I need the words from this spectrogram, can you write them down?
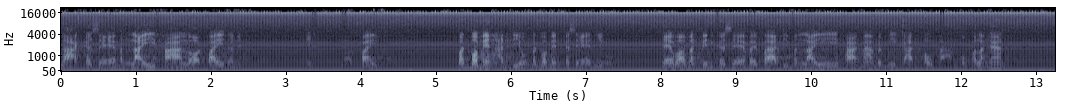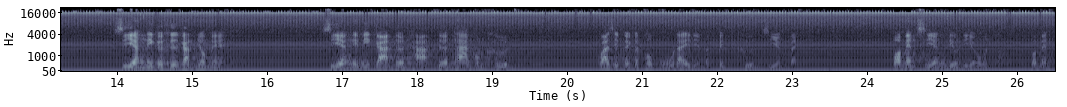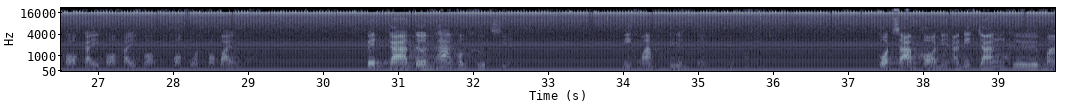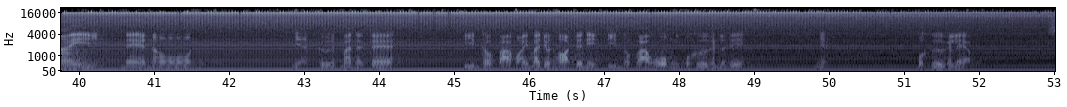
หลากกระแสมันไหลพาหลอดไฟตอนนี้เนี่ยหลอดไฟ มันบอแมนอันเดียว มันบอแมนกระแสเดียว แต่ว่ามันเป็นกระแสไฟฟ้าที่มันไหลผ่านมามันมีการเผาผลาญของพลังงาน เสียงนี่ก็คือกันโยมแม่เสียงนี่มีการเดินทางเดินทางของคลื่นกว่าสิไปกระทบหูได้เนี่ยมันเป็นคลื่นเสียงไปบอแมนเสียงเดียวๆวัน ว่าแม่นขอไก่ขอไก่ก็ขอขวดขอควายของเราเป็นการเดินทางของคืนเสียงมีความเปลี่ยนแปลงยมพอยมกฎสามข้อนี้อันนี้จังคือไม่แน่นอน เนี่ย เกิดมาตั้งแต่ตีนเท่าฝาหอยมาจนหอดเดี๋ยนี้ตีนเท่าฝาองค์นี่บ่คือกันเลยเด้เนี่ยบ่คือกันแล้ว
